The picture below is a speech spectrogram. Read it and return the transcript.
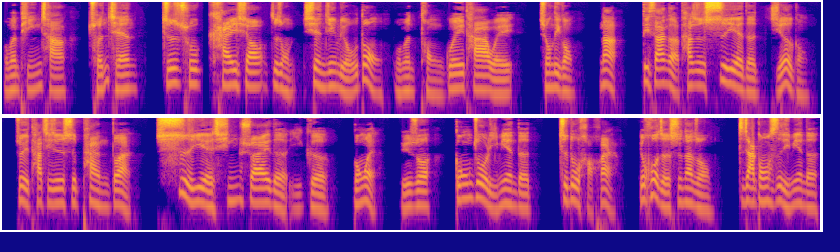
我们平常存钱、支出、开销这种现金流动，我们统归它为兄弟宫。那第三个，它是事业的极恶宫，所以它其实是判断事业兴衰的一个宫位。比如说工作里面的制度好坏，又或者是那种这家公司里面的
